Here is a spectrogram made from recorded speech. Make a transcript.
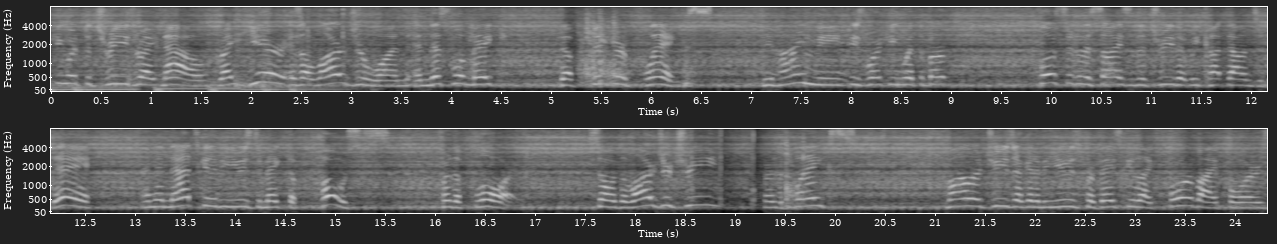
Working with the trees right now. Right here is a larger one, and this will make the bigger planks. Behind me, he's working with about closer to the size of the tree that we cut down today, and then that's gonna be used to make the posts for the floor. So the larger tree for the planks, smaller trees are gonna be used for basically like four by fours.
